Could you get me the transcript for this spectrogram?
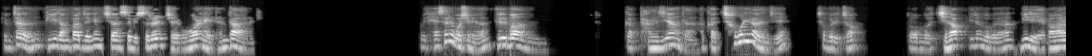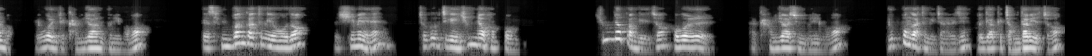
경찰은 비당파적인 치안 서비스를 제공을 해야 된다. 이렇게. 해설을 보시면 1번 그러니까 방지한다. 아까 처벌이라든지 처벌 있죠. 또 뭐 진압 이런 것보다는 미리 예방하는 거. 이걸 이제 강조하는 분이고, 그래서 3번 같은 경우도 시민의 적극적인 협력 확보, 협력 관계죠. 그걸 강조하신 분이고, 6번 같은 거 있잖아요. 그지? 여기 아까 정답이었죠.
